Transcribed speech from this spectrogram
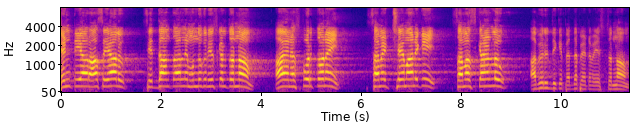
ఎన్టీఆర్ ఆశయాలు సిద్ధాంతాలని ముందుకు తీసుకెళ్తున్నాం. ఆయన స్ఫూర్తితోనే సమక్షేమానికి సంస్కరణలు అభివృద్ధికి పెద్దపీట వేస్తున్నాం.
